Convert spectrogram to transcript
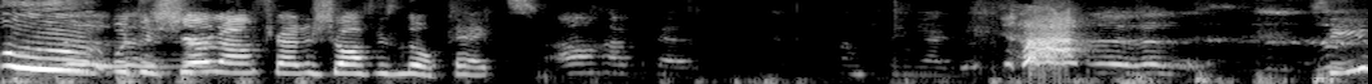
Ooh, with his shirt off trying to show off his little pecs. I don't have pets. I'm just saying I do. See?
